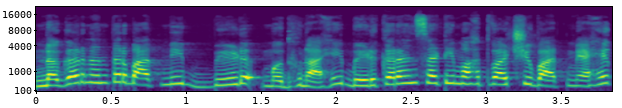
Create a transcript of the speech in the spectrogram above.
नगरनंतर बातमी बीड मधून आहे. बीडकरांसाठी महत्वाची बातमी आहे.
